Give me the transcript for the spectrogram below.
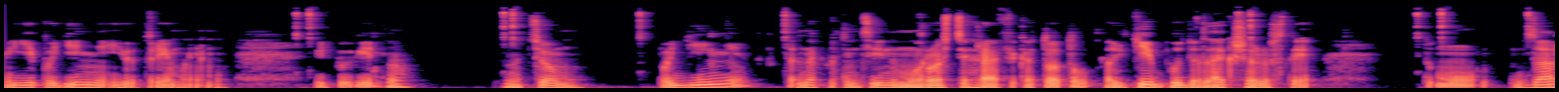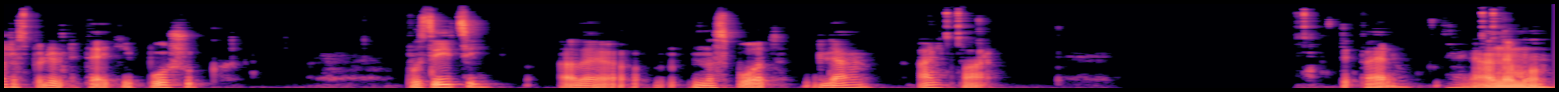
її падіння і отримаємо. Відповідно, на цьому падінні та на потенційному рості графіка Total Alti буде легше рости. Тому зараз в пріоритеті пошук позицій, але на спот для альтпар. Тепер глянемо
